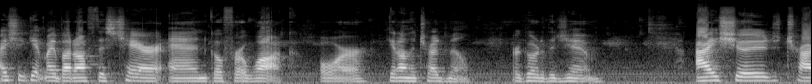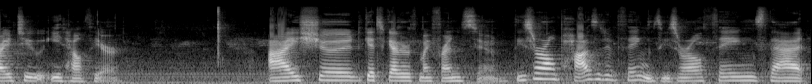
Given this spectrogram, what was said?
I should get my butt off this chair and go for a walk, or get on the treadmill, or go to the gym. I should try to eat healthier. I should get together with my friends soon. These are all positive things. These are all things that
